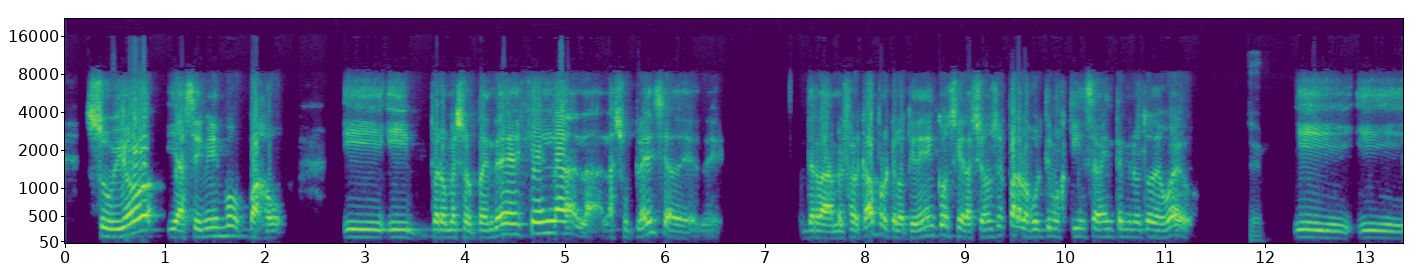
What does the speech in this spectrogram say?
subió y asimismo bajó. Y, pero me sorprende es que es la, la, suplencia de, de, de, Radamel Falcao, porque lo tienen en consideración es para los últimos 15, 20 minutos de juego. Sí. Y, y,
